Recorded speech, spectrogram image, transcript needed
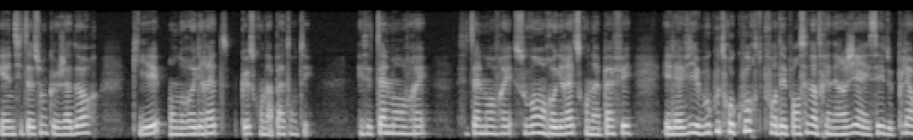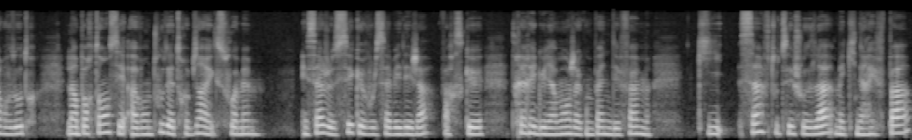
Il y a une citation que j'adore qui est On ne regrette que ce qu'on n'a pas tenté. Et c'est tellement vrai. C'est tellement vrai. Souvent, on regrette ce qu'on n'a pas fait. Et la vie est beaucoup trop courte pour dépenser notre énergie à essayer de plaire aux autres. L'important, c'est avant tout d'être bien avec soi-même. Et ça, je sais que vous le savez déjà, parce que très régulièrement, j'accompagne des femmes qui savent toutes ces choses-là, mais qui n'arrivent pas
